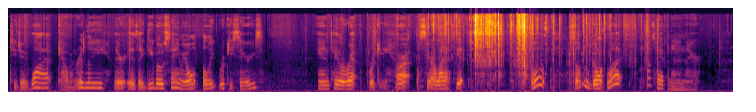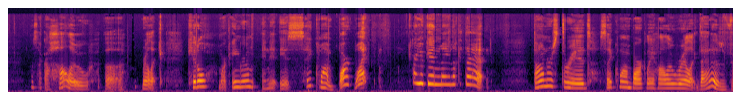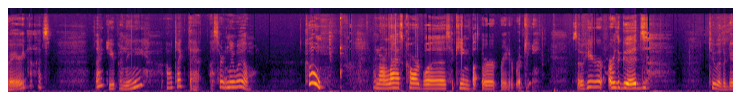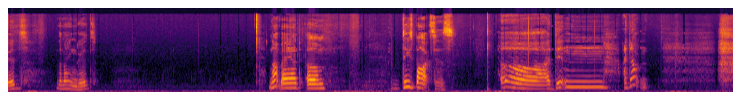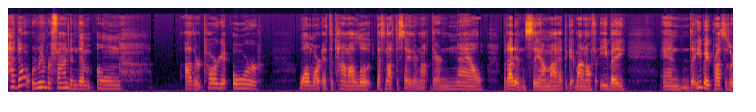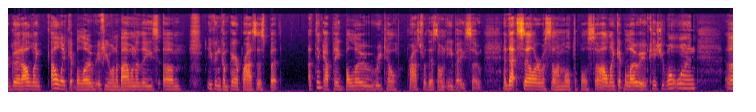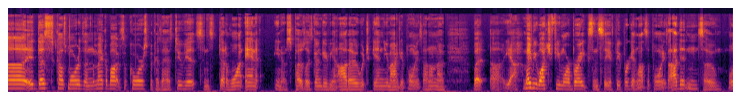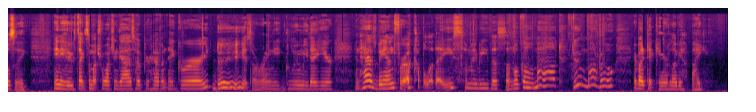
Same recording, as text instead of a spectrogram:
TJ Watt, Calvin Ridley. There is a Deebo Samuel Elite Rookie Series. And Taylor Rapp Rookie. Alright, let's see our last hit. Oh, Something's going, what? What's happening in there? Looks like a hollow uh, relic. Kittle, Mark Ingram, and it is Saquon Bark. What? Are you kidding me? Look at that. Donruss Threads, Saquon Barkley Hollow Relic. That is very nice. Thank you, Panini. I'll take that. I certainly will. Cool. And our last card was Hakeem Butler rated rookie. So here are the goods. Two of the goods. The main goods. Not bad. Um, these boxes Oh, I didn't. I don't. I don't remember finding them on either Target or Walmart at the time I looked. That's not to say they're not there now, but I didn't see them. I had to get mine off of eBay, and the eBay prices are good. I'll link. I'll link it below if you want to buy one of these. Um, you can compare prices, but I think I paid below retail price for this on eBay. So, and that seller was selling multiples. So I'll link it below in case you want one. Uh, it does cost more than the Mega Box, of course, because it has two hits instead of one. And, you know, supposedly it's going to give you an auto, which again, you might get points. I don't know. But, uh, yeah, maybe watch a few more breaks and see if people are getting lots of points. I didn't, so we'll see. Anywho, thanks so much for watching, guys. Hope you're having a great day. It's a rainy, gloomy day here and has been for a couple of days. So maybe the sun will come out tomorrow. Everybody take care. Love you. Bye.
